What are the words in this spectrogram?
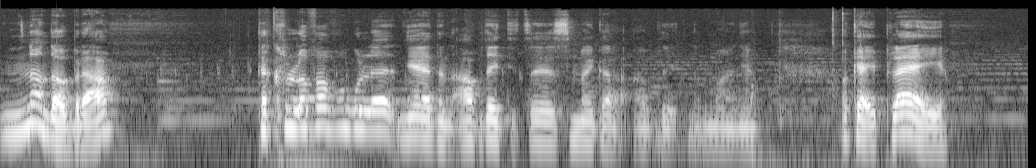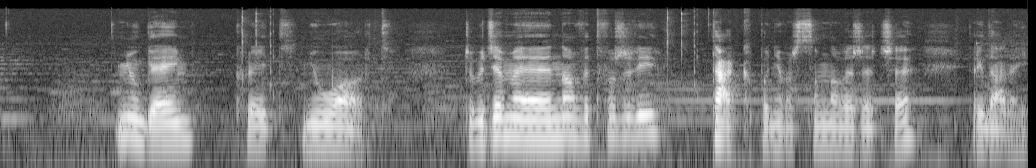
No dobra. Ta królowa w ogóle... Nie, ten update to jest mega update normalnie. Okej, play. New game, create new world. Czy będziemy nowy tworzyli? Tak, ponieważ są nowe rzeczy i tak dalej.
